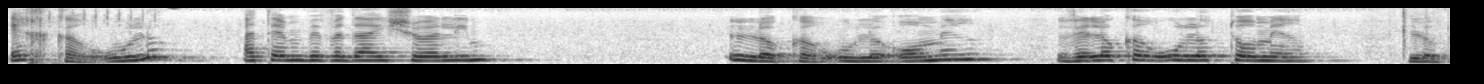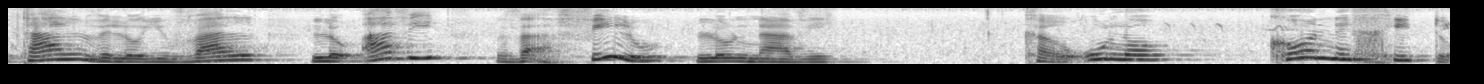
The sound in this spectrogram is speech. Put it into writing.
איך קראו לו? אתם בוודאי שואלים. לא קראו לו עומר, ולא קראו לו תומר. לא טל ולא יובל, לא אבי, ואפילו לא נבי. קראו לו קונחיטו.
